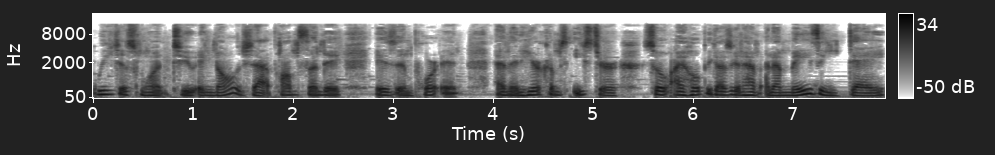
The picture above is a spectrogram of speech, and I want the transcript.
we just want to acknowledge that Palm Sunday is important. And then here comes Easter. So I hope you guys are going to have an amazing day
